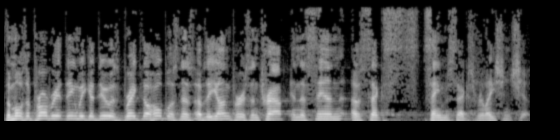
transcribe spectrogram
The most appropriate thing we could do is break the hopelessness of the young person trapped in the sin of sex, same sex relationship.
